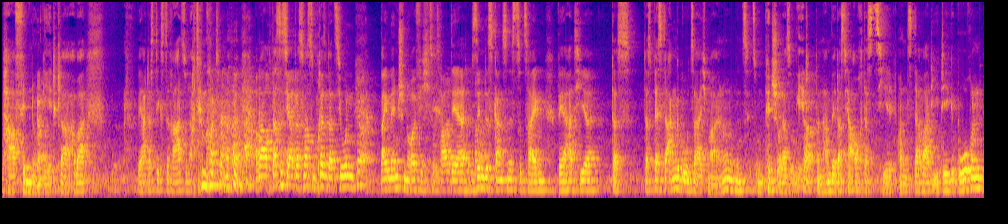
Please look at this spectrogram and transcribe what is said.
Paarfindung geht, klar. Aber wer hat das dickste Rad, so nach dem Motto. Aber auch das ist ja etwas, was in Präsentationen ja. bei Menschen häufig total, der total. Sinn des Ganzen ist, zu zeigen, wer hat hier das das beste Angebot, sage ich mal. Ne? Wenn es jetzt um Pitch oder so geht, ja. dann haben wir das ja auch das Ziel. Und da war die Idee geboren.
